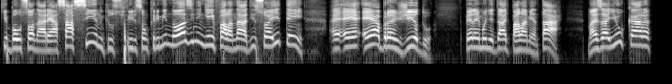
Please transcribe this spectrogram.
que Bolsonaro é assassino, que os filhos são criminosos e ninguém fala nada. Isso aí tem é, é, é abrangido pela imunidade parlamentar. Mas aí o cara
